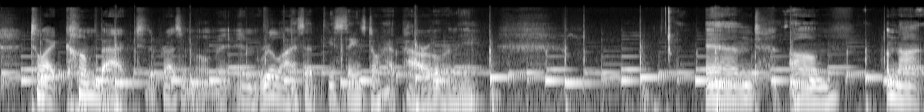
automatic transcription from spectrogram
to like come back to the present moment and realize that these things don't have power over me and um, i'm not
